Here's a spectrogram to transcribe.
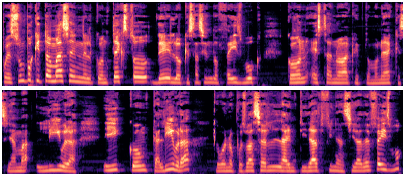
pues un poquito más en el contexto de lo que está haciendo Facebook con esta nueva criptomoneda que se llama Libra y con Calibra, que bueno, pues va a ser la entidad financiera de Facebook,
